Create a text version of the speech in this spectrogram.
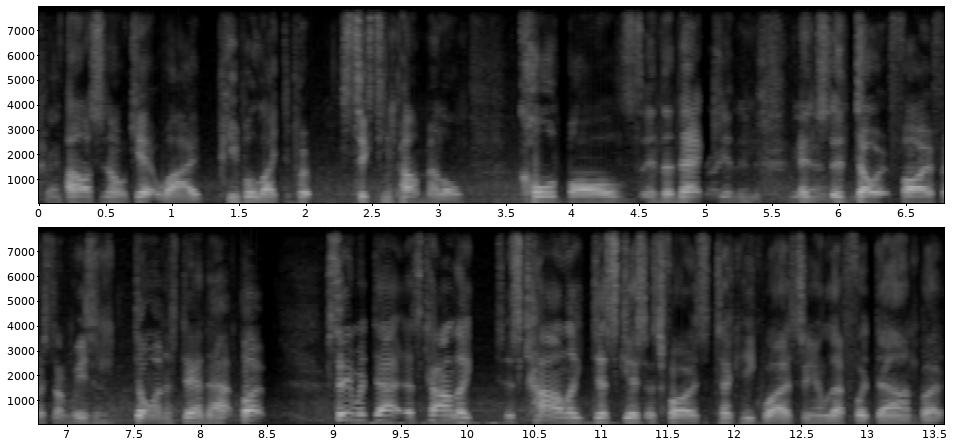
Okay. I also don't get why people like to put 16 pound metal cold balls in the neck right, and, and, yeah. and, and throw it far for some reason. Don't understand that. But same with that, it's kind of like it's kind of like discus as far as technique wise, so left foot down. But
